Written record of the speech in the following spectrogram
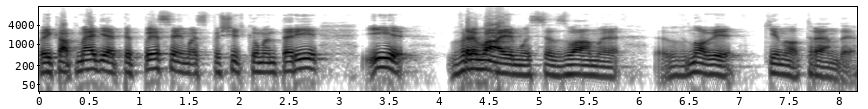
Wake Media. Підписуємось, пишіть коментарі і вриваємося з вами в нові кінотренди.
